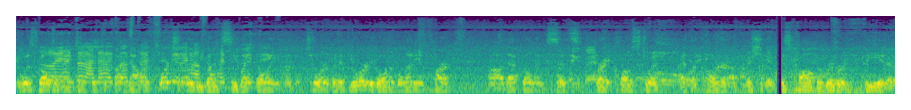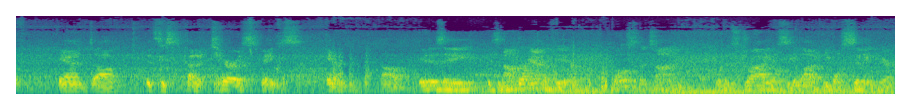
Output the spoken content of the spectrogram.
It was built in Ah, yeah, that I 1955. Now, unfortunately, we don't see that building on the tour, but if you were to go to Millennium Park, uh, that building sits very close to it at the corner of Michigan. It's called the River Theater, and um, it's this kind of terrace space. And um, it is a it's an outdoor amphitheater. Most of the time, when it's dry, you'll see a lot of people sitting here,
